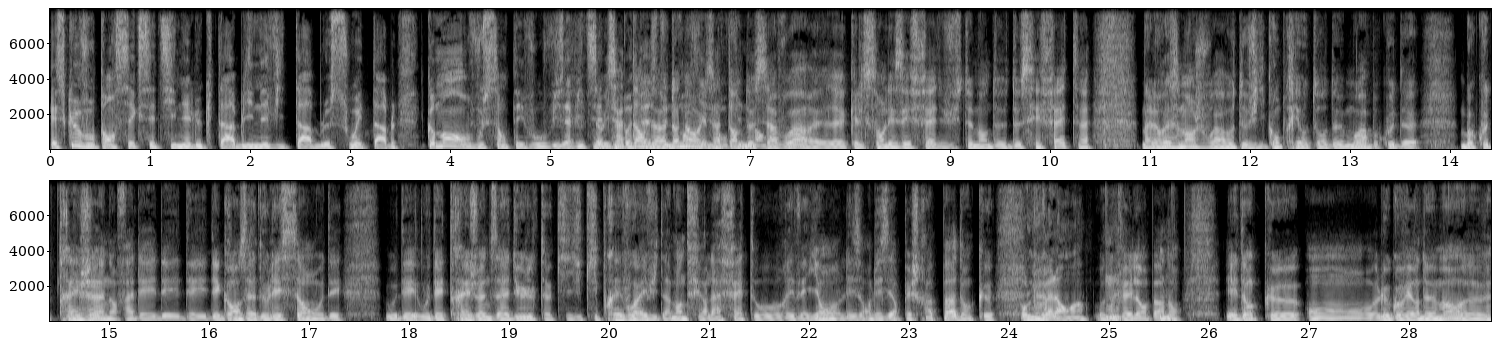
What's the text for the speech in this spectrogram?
Est-ce que vous pensez que c'est inéluctable, inévitable, souhaitable? Comment vous sentez-vous vis-à-vis de cette hypothèse Non, non, ils attendent de savoir euh, quels sont les effets justement de, de ces fêtes. Malheureusement, je vois, y compris autour de moi, beaucoup de beaucoup de très jeunes, enfin des, des, des, des grands adolescents ou des ou des ou des très jeunes adultes qui, qui prévoient évidemment de faire la fête au réveillon. On les on les empêchera pas. Donc euh, pour le nouvel an, hein. Au nouvel an, pardon. Mmh. Et donc euh, on le gouvernement, euh,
